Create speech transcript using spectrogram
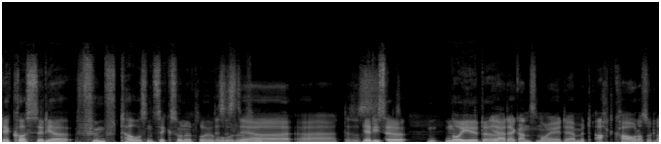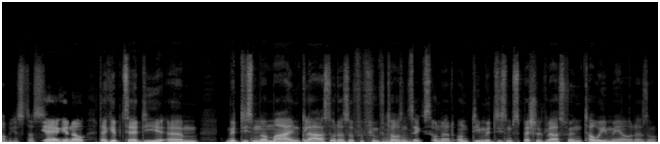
Der kostet ja 5600 Euro Das ist oder der, äh, das ist so. Ja, dieser neue da. Ja, der ganz neue, der mit 8K oder so, glaube ich, ist das. Ja, genau. Da gibt es ja die ähm, mit diesem normalen Glas oder so für Mhm. 5600 und die mit diesem Special Glas für einen Taui mehr oder so.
